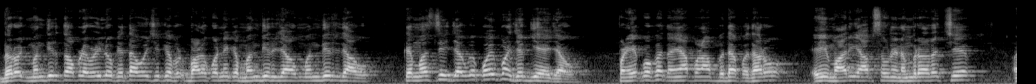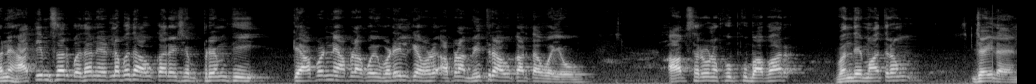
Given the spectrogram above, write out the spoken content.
દરરોજ મંદિર તો આપણે વડીલો કહેતા હોય છે કે બાળકોને કે મંદિર જાઓ મંદિર જાઓ, કે મસ્જિદ જાઓ, કે કોઈ પણ જગ્યાએ જાઓ. પણ એક વખત અહીંયા પણ આપ બધા પધારો. એવી મારી આપ સૌને નમ્ર અરજ છે અને હાતિમ સર બધાને એટલા બધા આવકારે છે પ્રેમથી કે આપણને આપણા કોઈ વડીલ કે આપણા મિત્ર આવકારતા હોય એવું. આપ સર્વનો ખૂબ ખૂબ આભાર. વંદે માતરમ. જય લાયન.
